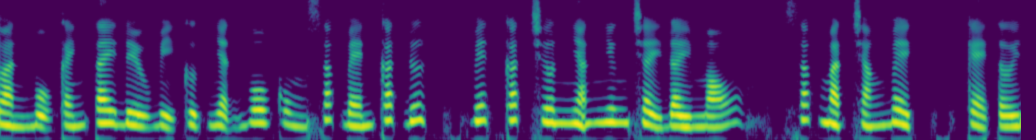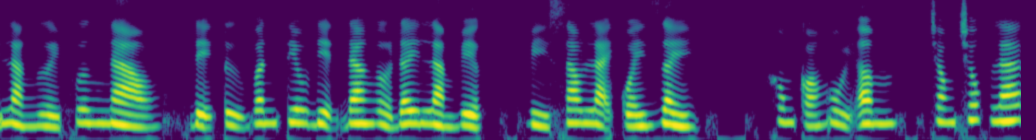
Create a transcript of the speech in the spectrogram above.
toàn bộ cánh tay đều bị cực nhận vô cùng sắc bén cắt đứt, vết cắt trơn nhẵn nhưng chảy đầy máu, sắc mặt trắng bệch, Kẻ tới là người phương nào? Đệ tử Vân Tiêu Điện đang ở đây làm việc, vì sao lại quấy rầy? Không có hồi âm, trong chốc lát,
